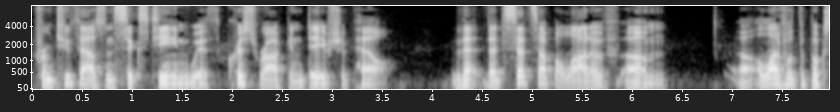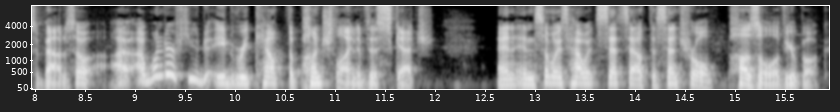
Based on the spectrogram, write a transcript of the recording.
from 2016 with Chris Rock and Dave Chappelle that that sets up a lot of um, uh, a lot of what the book's about. So I, I wonder if you'd, you'd recount the punchline of this sketch, and in some ways how it sets out the central puzzle of your book.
